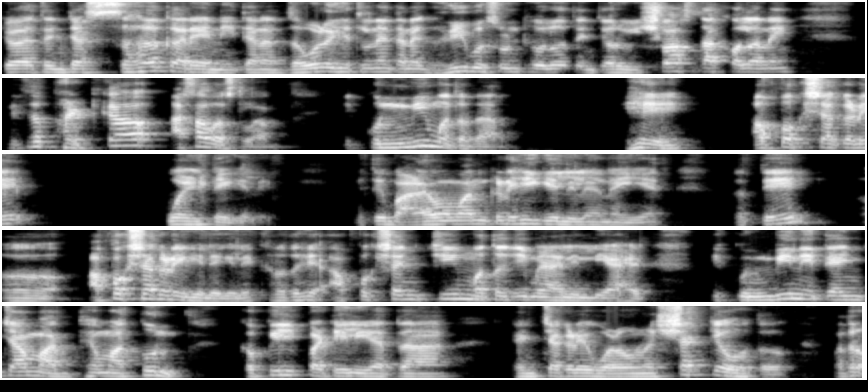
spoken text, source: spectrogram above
किंवा त्यांच्या सहकार्यांनी त्यांना जवळ घेतलं नाही त्यांना घरी बसून ठेवलं त्यांच्यावर विश्वास दाखवला नाही. त्याचा फटका असा बसला की कुणबी मतदार हे अपक्षाकडे वळते गेले. ते बाळामामांकडेही गेलेले नाही आहेत तर ते अपक्षाकडे गेले गेले. खरं तर हे अपक्षांची मतं जी मिळालेली आहेत ती कुणबी नेत्यांच्या माध्यमातून कपिल पाटील यांना त्यांच्याकडे वळवणं शक्य होतं. मात्र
